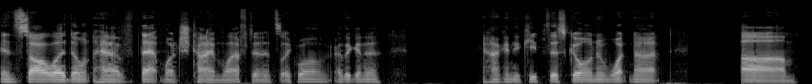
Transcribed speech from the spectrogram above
and Salah don't have that much time left, and it's like, well, are they gonna? How can you keep this going and whatnot? Um,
